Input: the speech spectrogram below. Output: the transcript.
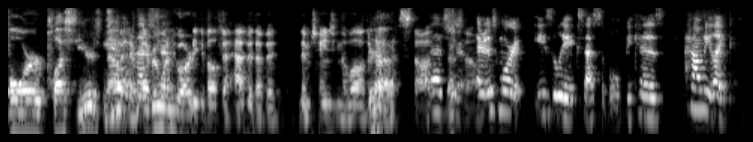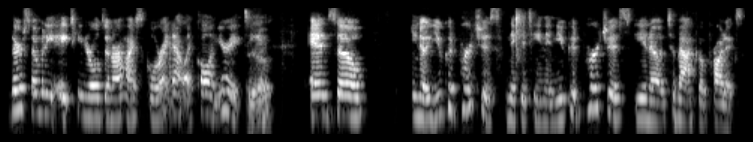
four plus years now. Yeah, everyone true. who already developed a habit of it, them changing the law, they're Yeah. not going to stop. That's so. true. And it was more easily accessible because how many, like, there's so many 18 year olds in our high school right now. Like, Colin, you're 18. Yeah. And so, you know, you could purchase nicotine and you could purchase, you know, tobacco products.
